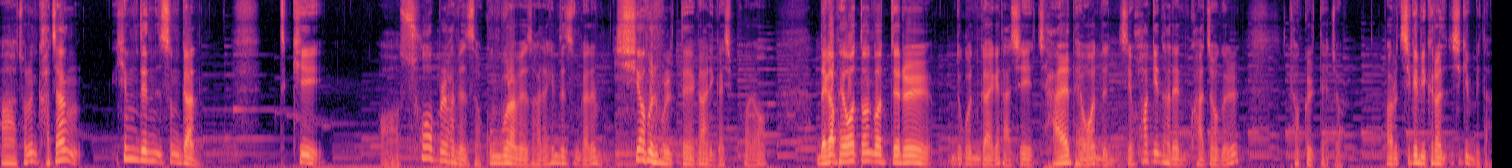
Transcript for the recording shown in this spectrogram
아 저는 가장 힘든 순간 특히 어, 수업을 하면서 공부를 하면서 가장 힘든 순간은 시험을 볼 때가 아닌가 싶어요. 내가 배웠던 것들을 누군가에게 다시 잘 배웠는지 확인하는 과정을 겪을 때죠. 바로 지금이 그런 시기입니다.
